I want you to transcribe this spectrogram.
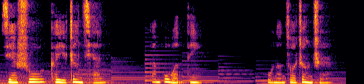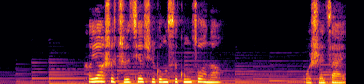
写书可以挣钱，但不稳定，不能做正职。可要是直接去公司工作呢？我实在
